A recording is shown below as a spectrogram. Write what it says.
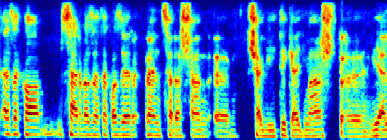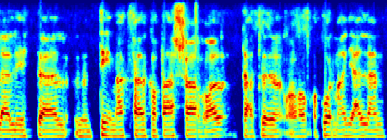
Ezek a szervezetek azért rendszeresen segítik egymást jelenléttel, témák felkapásával, tehát a, kormány ellen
